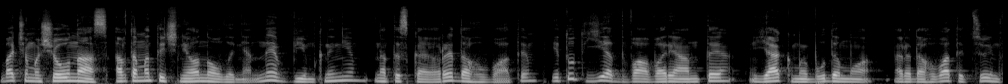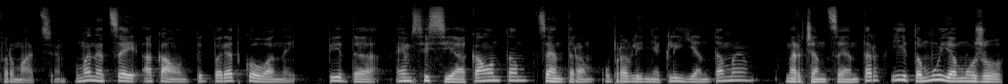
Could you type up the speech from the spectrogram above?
Бачимо, що у нас автоматичні оновлення не ввімкнені. Натискаю редагувати. І тут є два варіанти, як ми будемо редагувати цю інформацію. У мене цей аккаунт підпорядкований під е, MCC аккаунтом, центром управління клієнтами. Merchant Center, і тому я можу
